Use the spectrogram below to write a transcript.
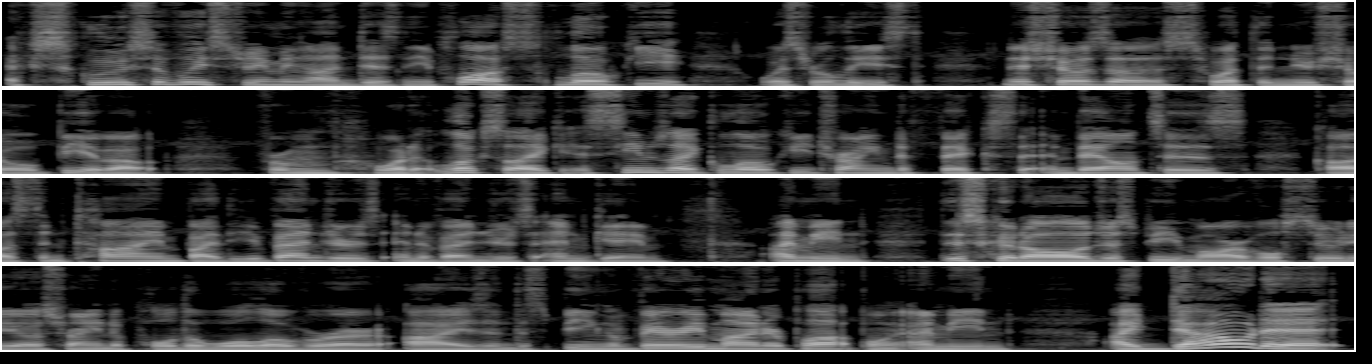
exclusively streaming on Disney Plus, Loki, was released. This shows us what the new show will be about. From what it looks like, it seems like Loki trying to fix the imbalances caused in time by the Avengers in Avengers Endgame. I mean, this could all just be Marvel Studios trying to pull the wool over our eyes and this being a very minor plot point. I mean, I doubt it,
